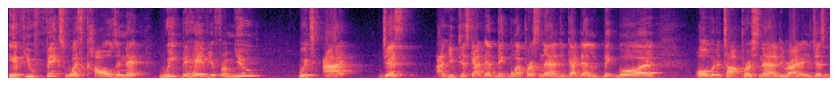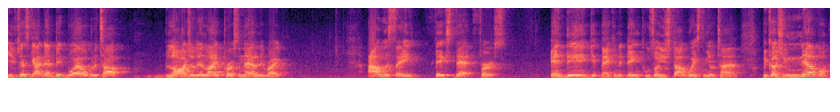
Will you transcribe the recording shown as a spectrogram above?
If you fix what's causing that weak behavior from you, which I just, I, you just got that big boy personality. You got that big boy over the top personality, right? You just, you just got that big boy over the top, larger than life personality, right? I would say fix that first and then get back in the dating pool. So you stop wasting your time because you never,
